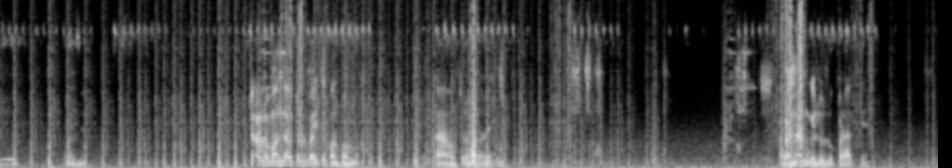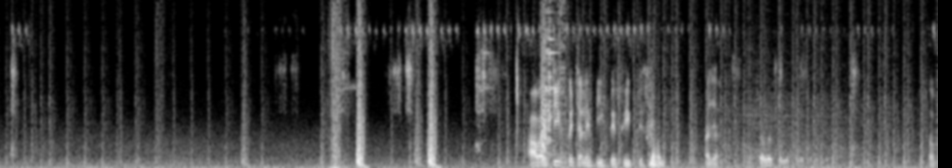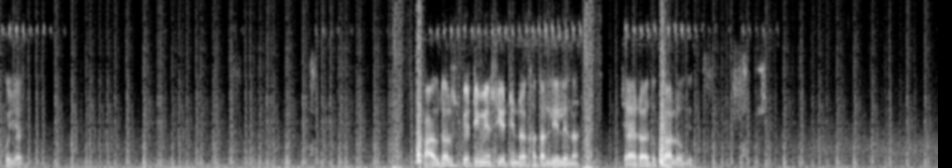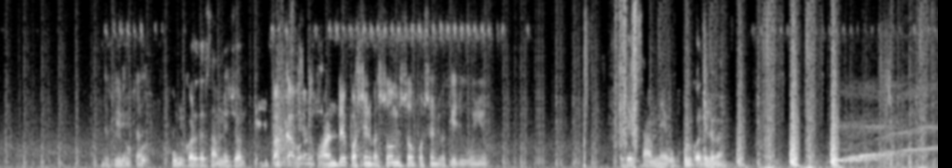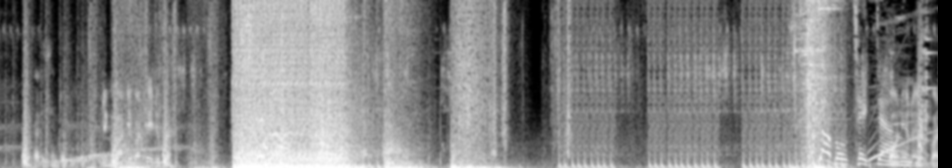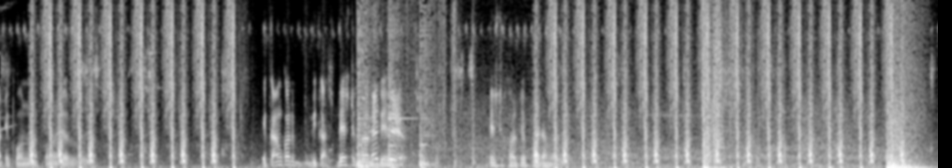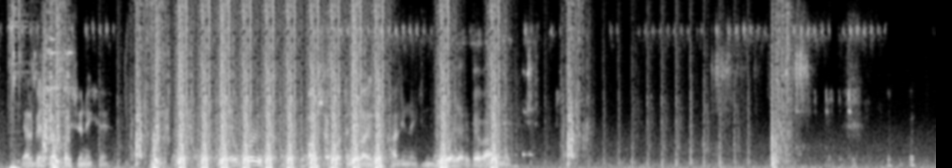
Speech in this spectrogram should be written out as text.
कोई नहीं। उतरल बंदा उतरल भाई तो कंफर्म बा कहाँ उतरल बा लेकिन नान गई लुल्लू पड़ा के। आ भाई पीक पे चले पीक पे पीक पे। आजा। चलो चलो चलो चलो। सब कोई आजा। भाई उधर उस पेटी में सी एटीन रखा था ले लेना। चाहे रहे तो खा लोगे। देखिए फुल कर दे सामने चल। पक्का बोल हंड्रेड परसेंट बा सौ में सौ परसेंट बा केजू हुई है। देख सामने एगो फुल कर दिले बा सरकारी सेंटर पे। एक बाटे बाटे जो बा Double कौन है takedown. ना एक बाटे कौन ना कौन ज़रूर होई एक काम कर विकास बेस्ट खरीद बेस्ट बेस्ट खरीदे फ़ायदा में रहे यार बेस्ट का पैसे नहीं है। और कोई पाँच सौ पता नहीं बाइक खाली नहीं दो हज़ार रुपये बा हमें।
